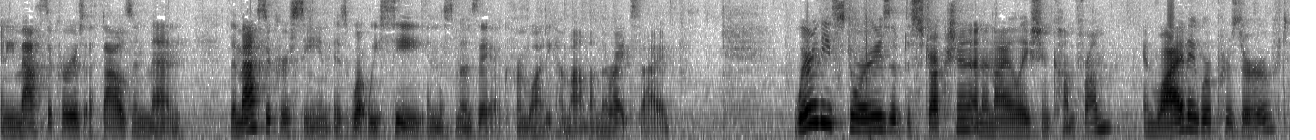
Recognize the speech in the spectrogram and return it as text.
and he massacres a thousand men. The massacre scene is what we see in this mosaic from Wadi Hammam on the right side. Where these stories of destruction and annihilation come from and why they were preserved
